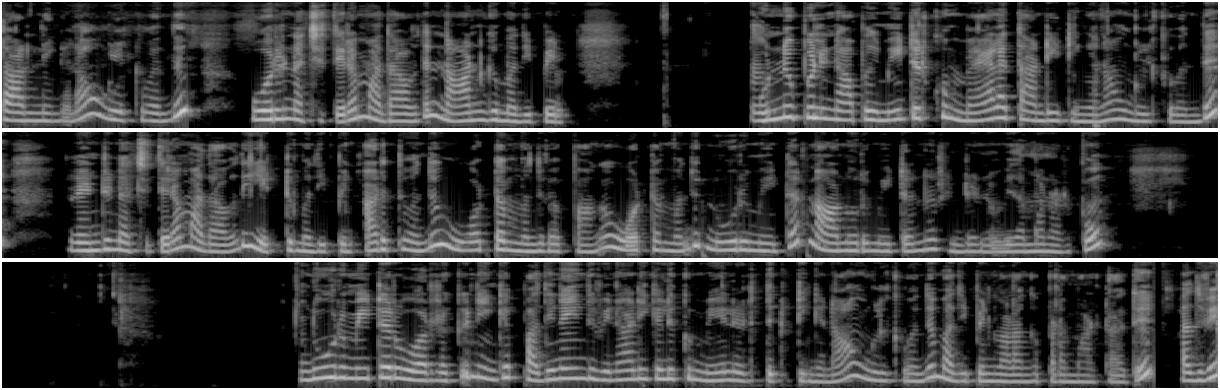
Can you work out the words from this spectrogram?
தாண்டினீங்கன்னா உங்களுக்கு வந்து ஒரு நட்சத்திரம் அதாவது நான்கு மதிப்பெண். ஒன்று புள்ளி நாற்பது மீட்டருக்கும் மேலே தாண்டிட்டிங்கன்னா உங்களுக்கு வந்து ரெண்டு நட்சத்திரம் அதாவது எட்டு மதிப்பெண். அடுத்து வந்து ஓட்டம் வந்து வைப்பாங்க. ஓட்டம் வந்து நூறு மீட்டர் நானூறு மீட்டர்னு ரெண்டு விதமாக நடக்கும். நூறு மீட்டர் ஓடுறதுக்கு நீங்கள் பதினைந்து வினாடிகளுக்கு மேல் எடுத்துக்கிட்டிங்கன்னா உங்களுக்கு வந்து மதிப்பெண் வழங்கப்பட மாட்டாது. அதுவே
